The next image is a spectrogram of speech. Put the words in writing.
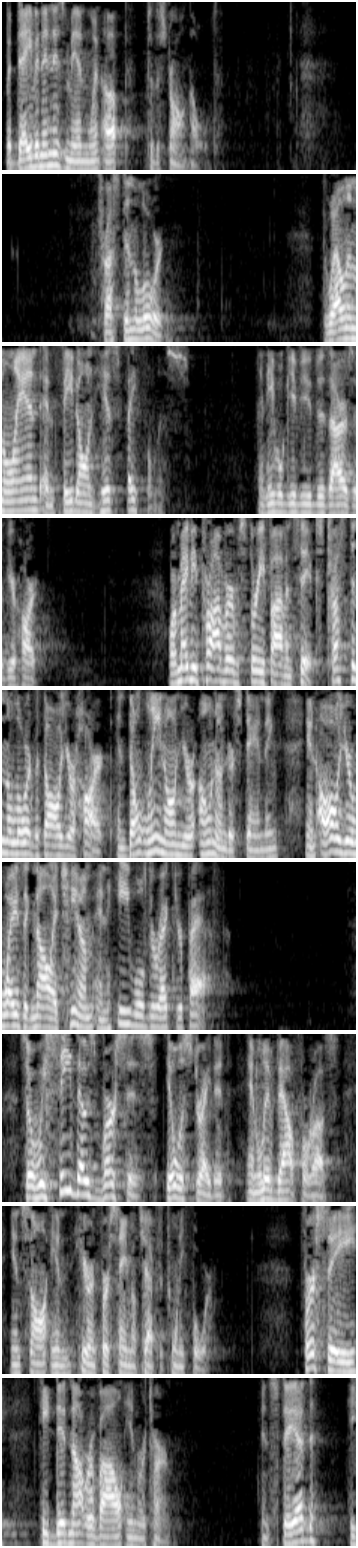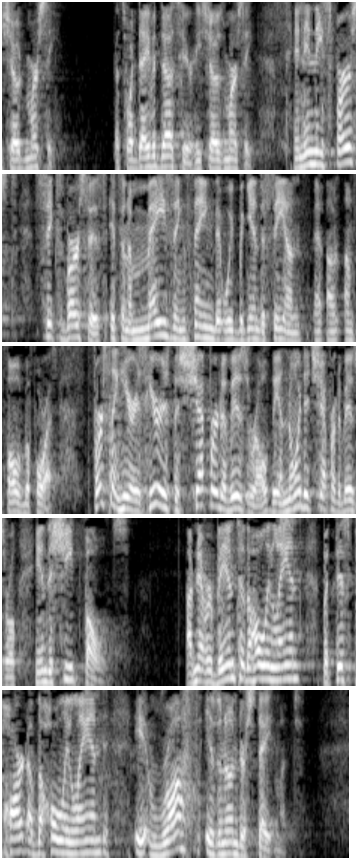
but David and his men went up to the stronghold. Trust in the Lord. Dwell in the land and feed on His faithfulness. And He will give you the desires of your heart. Or maybe Proverbs 3, 5, and 6. Trust in the Lord with all your heart and don't lean on your own understanding. In all your ways acknowledge Him and He will direct your path. So we see those verses illustrated and lived out for us in, in here in 1 Samuel chapter 24. First see he did not revile in return. Instead, he showed mercy. That's what David does here. He shows mercy. And in these first six verses, it's an amazing thing that we begin to see un, un, unfold before us. First thing here is here is the shepherd of Israel, the anointed shepherd of Israel, in the sheepfolds. I've never been to the Holy Land, but this part of the Holy Land, it, rough is an understatement.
